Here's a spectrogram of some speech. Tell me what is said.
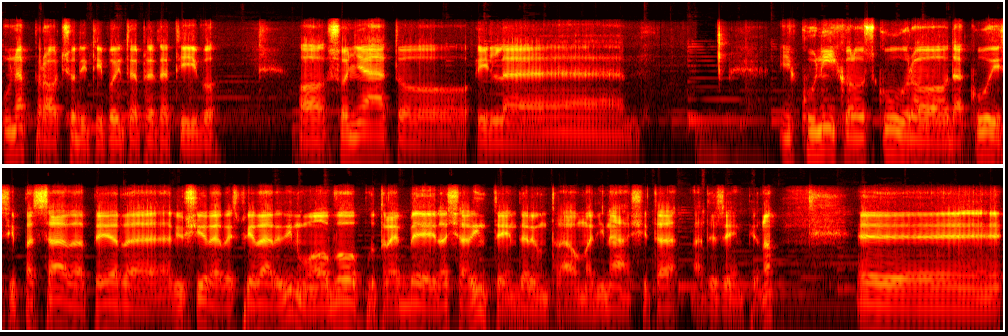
un approccio di tipo interpretativo, ho sognato il, eh, il cunicolo scuro da cui si passava per eh, riuscire a respirare di nuovo potrebbe lasciare intendere un trauma di nascita, ad esempio, no? Eh,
